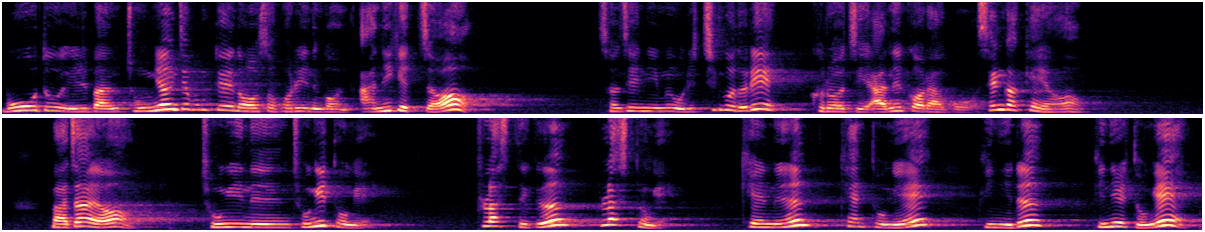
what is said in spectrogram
모두 일반 종량제 봉투에 넣어서 버리는 건 아니겠죠? 선생님은 우리 친구들이 그러지 않을 거라고 생각해요. 맞아요. 종이는 종이통에, 플라스틱은 플라스틱통에, 캔은 캔통에, 비닐은 비닐통에,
